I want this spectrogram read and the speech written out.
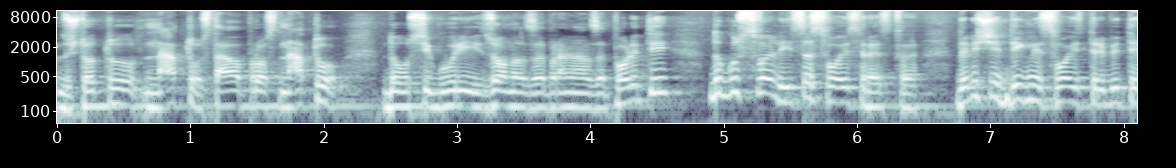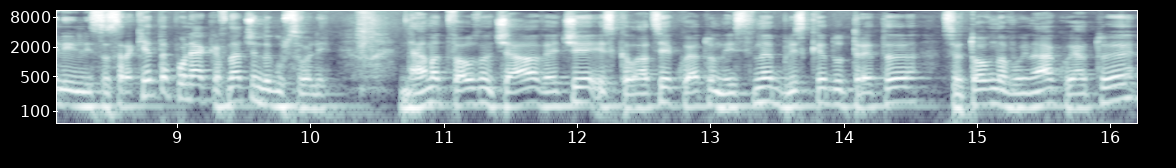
защото НАТО, става въпрос НАТО да осигури зона забранена за полети, да го свали със свои средства. Дали ще дигне свои изтребители или с ракета, по някакъв начин да го свали. Няма, това означава вече ескалация, която наистина е близка до Трета световна война, която е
